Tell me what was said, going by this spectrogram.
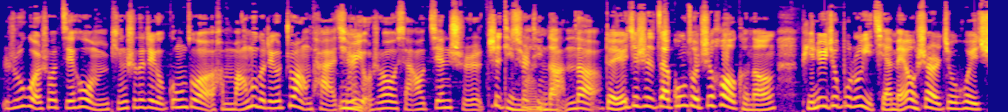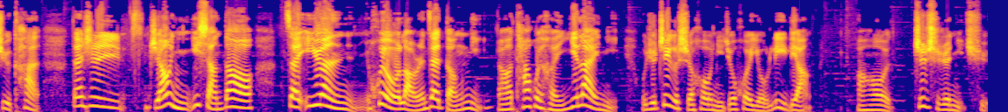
如果说结合我们平时的这个工作很忙碌的这个状态，其实有时候想要坚持嗯是挺是挺难的难的。对，尤其是在工作之后，可能频率就不如以前，没有事儿就会去看。但是只要你一想到在医院会有老人在等你，然后他会很依赖你，我觉得这个时候你就会有力量，然后支持着你去。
